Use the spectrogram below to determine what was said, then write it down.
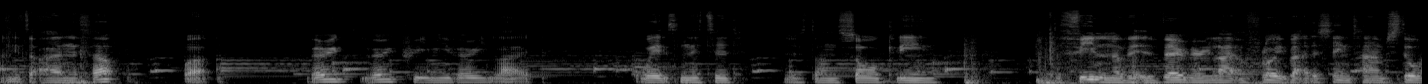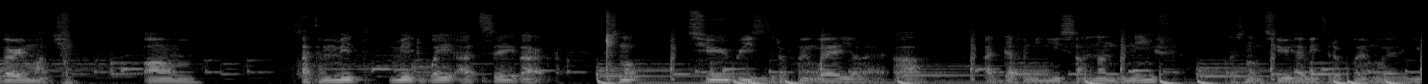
I need to iron this out, but very, very creamy, very light. The way it's knitted just done so clean. The feeling of it is very, very light and flowy, but at the same time, still very much, um, it's like a mid, mid weight, I'd say. Like, it's not too breezy to the point where you're like, ah, I definitely need something underneath. But it's not too heavy to the point where you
